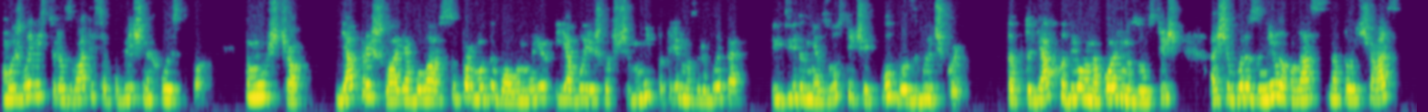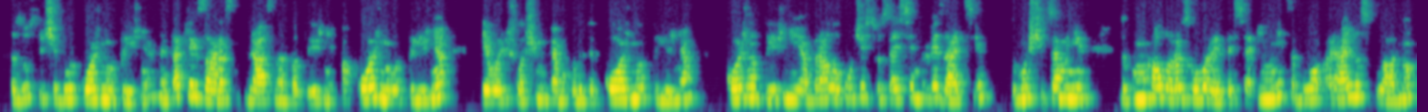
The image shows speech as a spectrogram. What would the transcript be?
можливість розвиватися в публічних виступах. Тому що я прийшла, я була супермотивованою, і я вирішила, що мені потрібно зробити відвідування зустрічей клубу звичкою. Тобто я ходила на кожну зустріч, а щоб ви розуміли, у нас на той час зустрічі були кожного тижня. Не так, як зараз, раз на два тижні, а кожного тижня я вирішила, що мені треба ходити кожного тижня. Кожного тижня я брала участь у сесії імпровізації, тому що це мені допомагало розговоритися, і мені це було реально складно,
